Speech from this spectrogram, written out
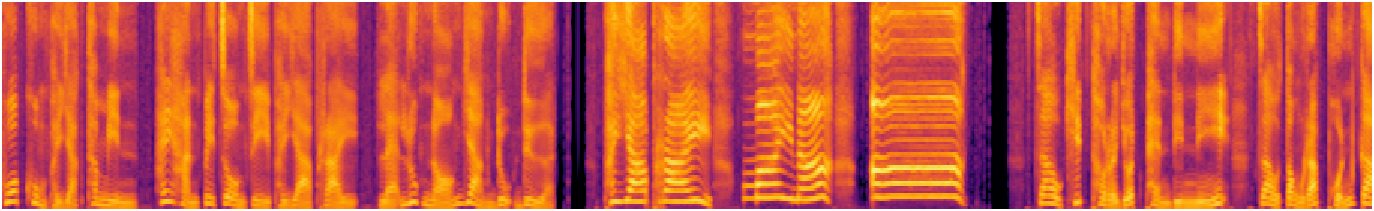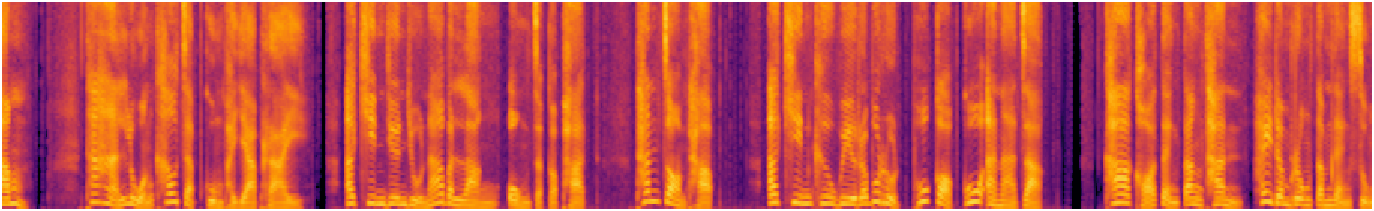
ควบคุมพยัคฆ์ทมินให้หันไปโจมจีพญาไพรและลูกน้องอย่างดุเดือด พญาไพรไม่นะอากเจ้าคิดทรยศแผ่นดินนี้ เจ้าต้องรับผลกรรม ทหารหลวงเข้าจับกลุ่มพญาไพรอาคินยืนอยู่หน้าบัลลังก์องค์จักรพรรดิท่านจอมทัพ อาคินคือวีรบุรุษผู้กอบกู้อาณาจักร ข้าขอแต่งตั้งท่านให้ดำรงตำแหน่งสูง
